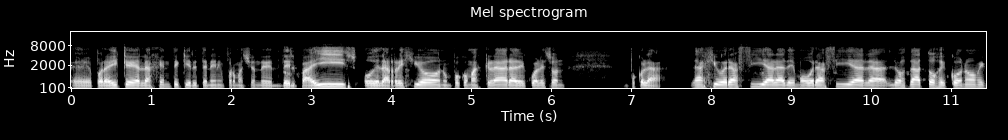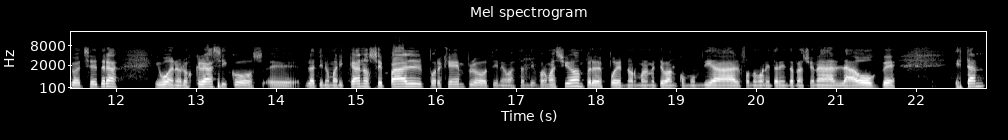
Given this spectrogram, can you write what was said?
eh, por ahí que la gente quiere tener información de, del país o de la región un poco más clara de cuáles son un poco la, la geografía, la demografía, la, los datos económicos, etcétera. Y bueno, los clásicos eh, latinoamericanos, CEPAL, por ejemplo, tiene bastante información, pero después normalmente Banco Mundial, Fondo Monetario Internacional, la OCDE, están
